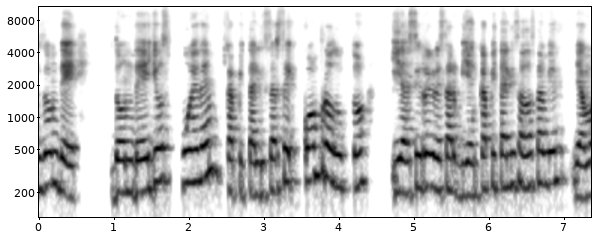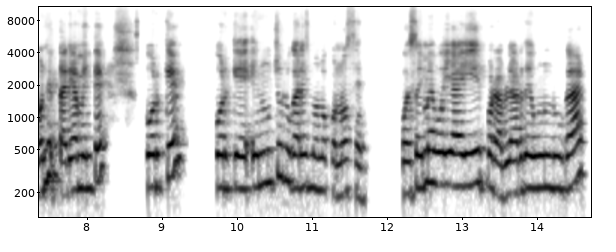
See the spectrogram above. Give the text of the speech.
es donde, donde ellos pueden capitalizarse con producto y así regresar bien capitalizados también, ya monetariamente. ¿Por qué? Porque en muchos lugares no lo conocen. Pues hoy me voy a ir, por hablar de un lugar,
